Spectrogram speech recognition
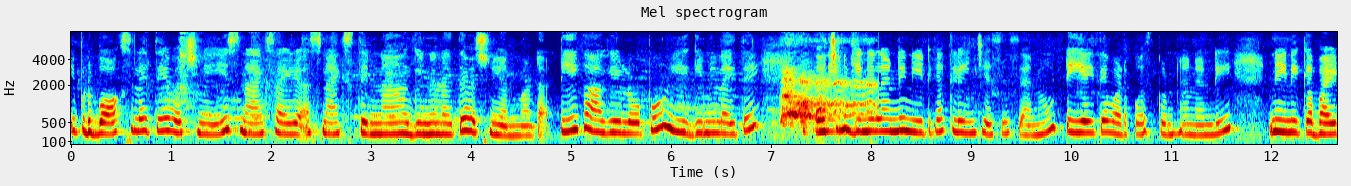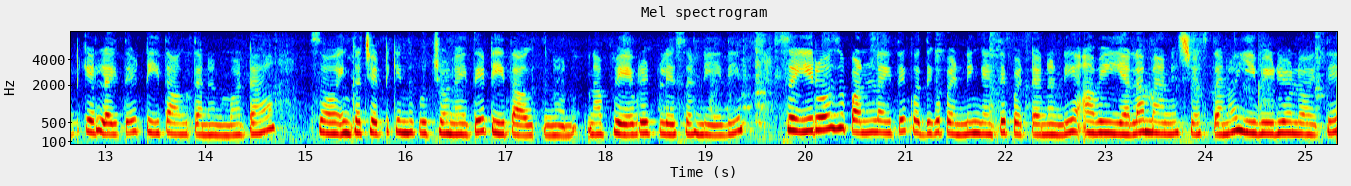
ఇప్పుడు బాక్సులు అయితే వచ్చినాయి. స్నాక్స్ ఐ- స్నాక్స్ తిన్న గిన్నెలు అయితే వచ్చినాయి అనమాట టీ కాగేలోపు ఈ గిన్నెలు అయితే వచ్చిన గిన్నెలన్నీ నీట్గా క్లీన్ చేసేసాను. టీ అయితే వడపోసుకుంటున్నానండి. నేను ఇక బయటికి వెళ్ళి అయితే టీ తాగుతానమాట సో ఇంకా చెట్టు కింద కూర్చొని అయితే టీ తాగుతున్నాను. నా ఫేవరెట్ ప్లేస్ అండి ఇది. సో ఈరోజు పనులు అయితే కొద్దిగా పెండింగ్ అయితే పెట్టానండి. అవి ఎలా మేనేజ్ చేస్తానో ఈ వీడియోలో అయితే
